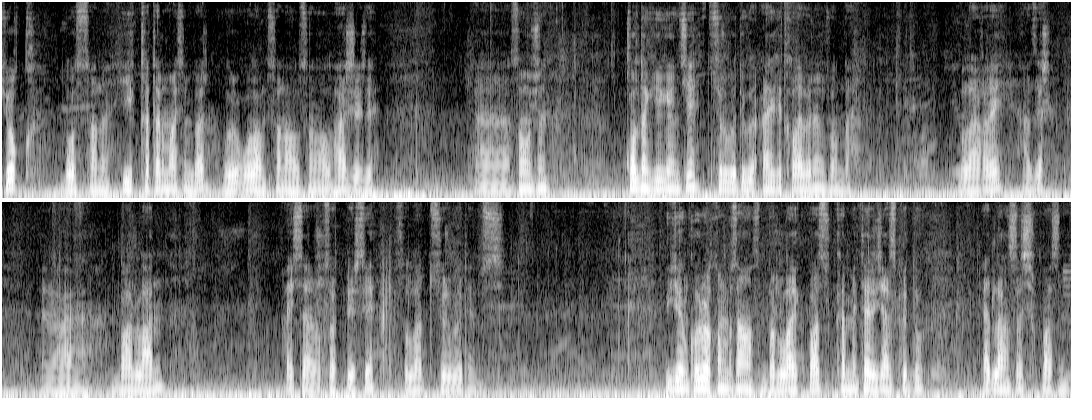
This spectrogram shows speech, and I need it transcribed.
жоқ бос саны екі қатар машина бар. Олам санаулы санаулы әр жерде. Ә, сол үшін қолдан келгенше түсіріп өтуге әрекет қыла береміз онда. Былай қарай қазір ә, барларын қайсылары рұқсат берсе соларды түсіріп өтеміз. Видеоны көріп жатқан болсаңыз бір лайк басып комментарий жазып кету жадыларыңыздан шықпасын.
